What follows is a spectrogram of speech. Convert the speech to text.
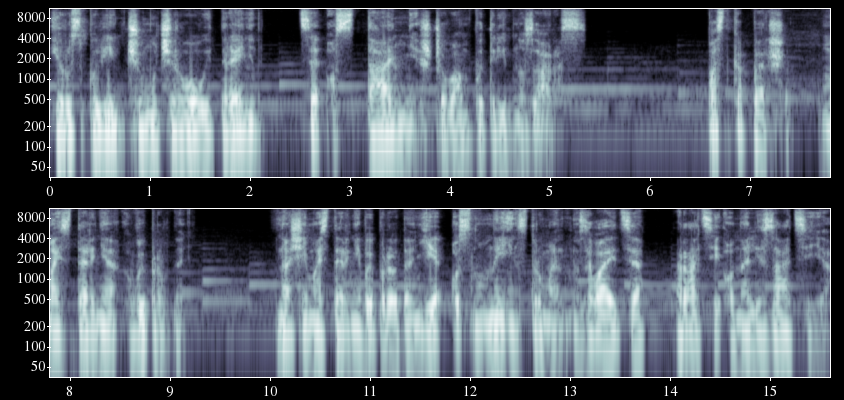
і розповім, чому черговий тренінг це останнє, що вам потрібно зараз. Пастка перша майстерня виправдань. В нашій майстерні виправдань є основний інструмент, називається раціоналізація.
